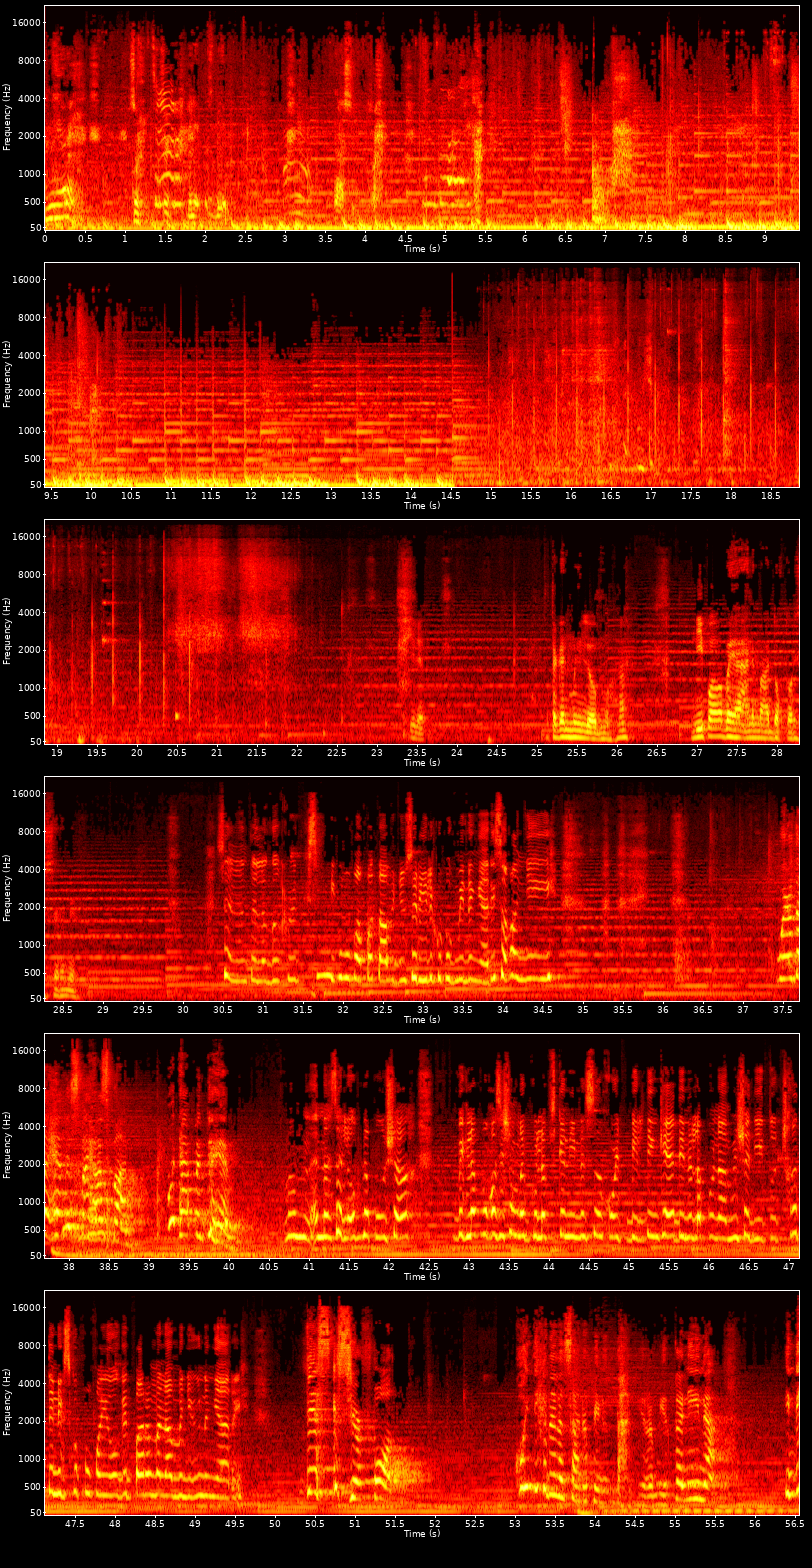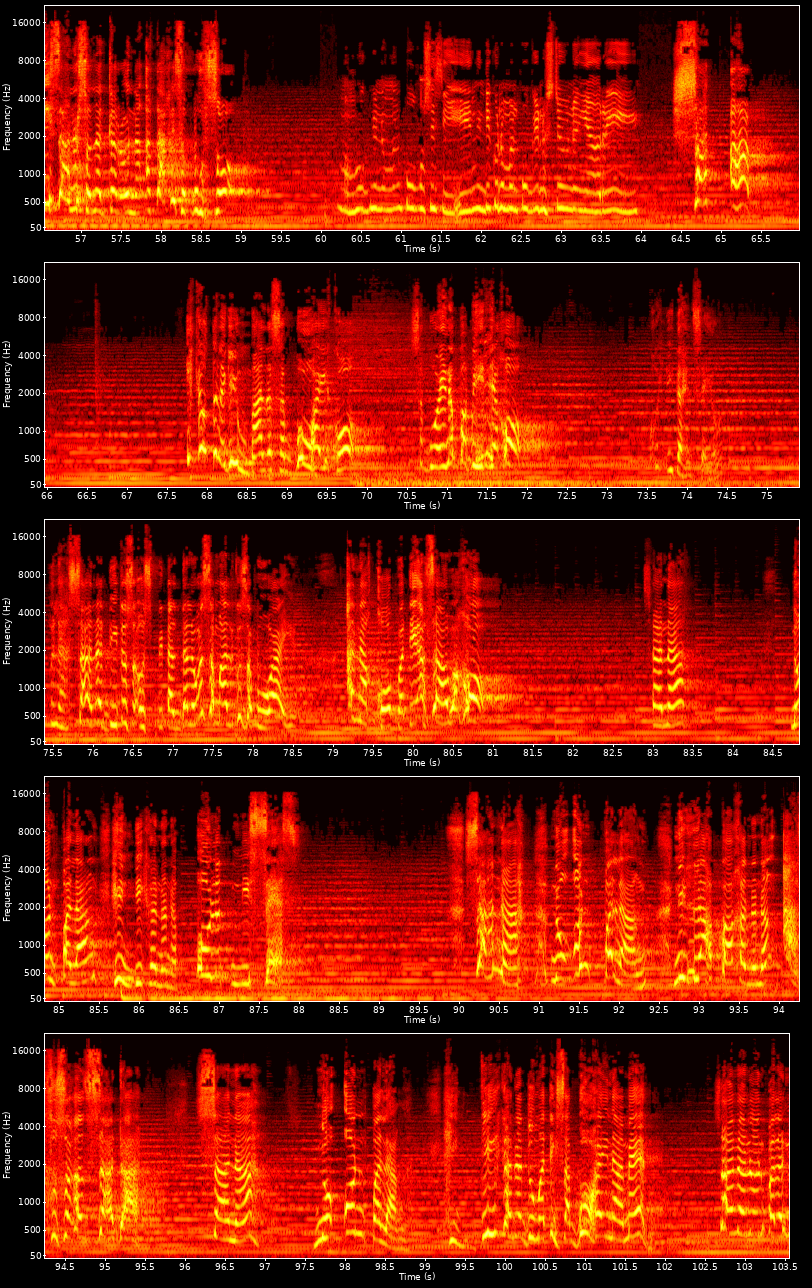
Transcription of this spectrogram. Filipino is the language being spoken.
Ano nangyari? Sir, sir, dali, dali. Ah, sir. Philip, tatagan mo yung loob mo, ha? Hindi pa kabayaan ng mga doktor si talaga, Kurt. Kasi hindi ko mapapatawad yung sarili ko pag may nangyari sa kanya eh. Where the hell is my husband? What happened to him? Ma'am, nasa loob na po siya. Bigla po kasi siyang nag-collapse kanina sa court building kaya dinala po namin siya dito. Tsaka tinext ko po kayo agad para malaman niyo yung nangyari. This is your fault. Kung hindi ka na lang sana pinuntahan ni Ramir kanina, hindi sana siya nagkaroon ng atake sa puso. Ma'am, huwag niyo naman po ko sisiin. Hindi ko naman po ginusto yung nangyari. Shut up! Ikaw talaga yung malas sa buhay ko. Sa buhay ng pamilya ko. Kung hindi dahil sa'yo, wala sana dito sa ospital dalawa sa mahal ko sa buhay. Anak ko, pati asawa ko. Sana, noon pa lang, hindi ka na napulot ni Ses. Sana, noon pa lang, nilapa ka na ng aso sa kalsada. Sana, noon pa lang, hindi ka na dumating sa buhay namin. Sana noon pa lang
